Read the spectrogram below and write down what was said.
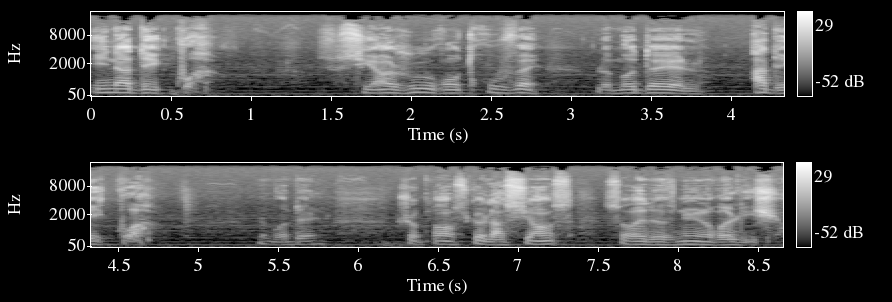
inadéquats. Si un jour on trouvait le modèle adéquat, je pense que la science serait devenue une religion.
